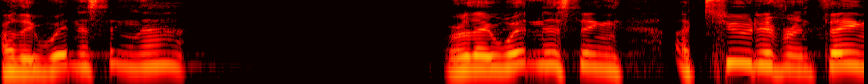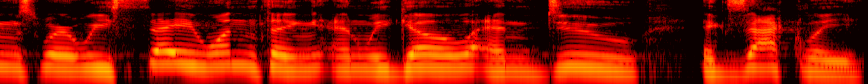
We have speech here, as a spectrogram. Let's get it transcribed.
Are they witnessing that? Or are they witnessing uh, two different things where we say one thing and we go and do exactly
